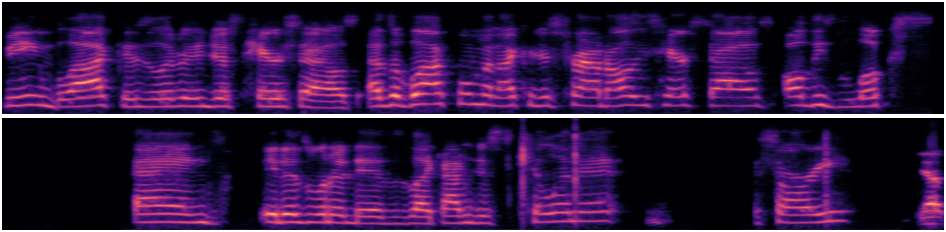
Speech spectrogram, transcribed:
being black is literally just hairstyles. As a black woman, I can just try out all these hairstyles, all these looks, and it is what it is. Like I'm just killing it. Sorry. Yep.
